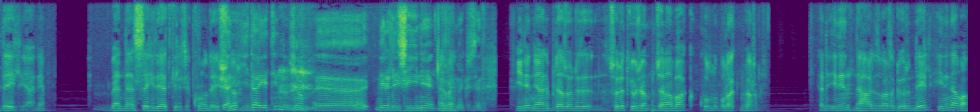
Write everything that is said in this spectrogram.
değil yani. Benden size hidayet gelecek. Konu değişiyor. Yani hidayetin hocam e, verileceğini bildirmek üzere. İnin yani biraz önce de söyledik ki hocam Cenab-ı Hak kulunu bırakmıyor. Yani inin ne haliniz varsa görün değil. İnin ama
